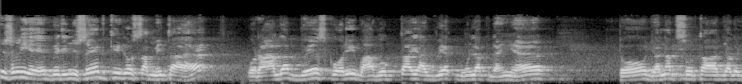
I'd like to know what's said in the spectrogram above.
इसलिए विधि निषेध की जो संहिता है, वो रागत द्वेष, कोरी, भावुकता या विवेक मूलक नहीं है। तो जनक सुता, जग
